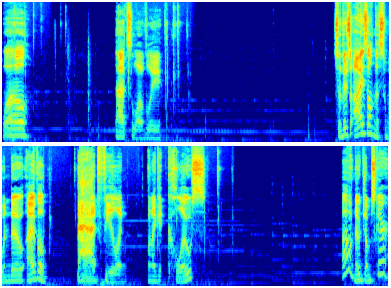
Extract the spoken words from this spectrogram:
Well, that's lovely. So there's eyes on this window. I have a bad feeling when I get close. Oh, no jump scare?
